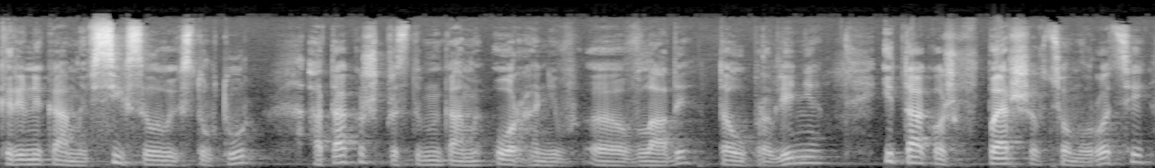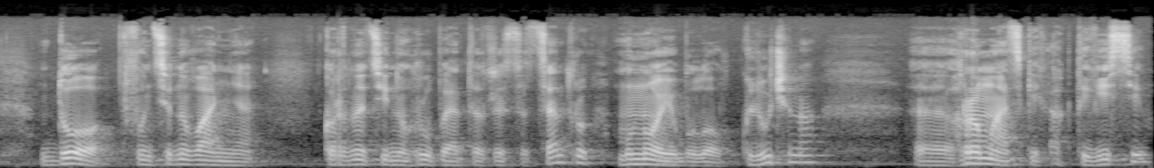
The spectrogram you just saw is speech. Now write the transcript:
керівниками всіх силових структур, а також представниками органів е, влади та управління. І також вперше в цьому році до функціонування координаційної групи антитерористичного центру мною було включено е, громадських активістів,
